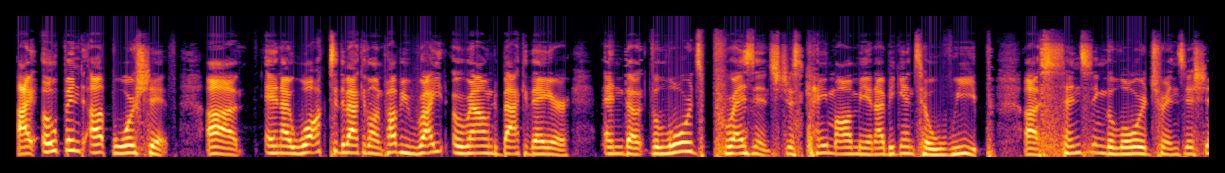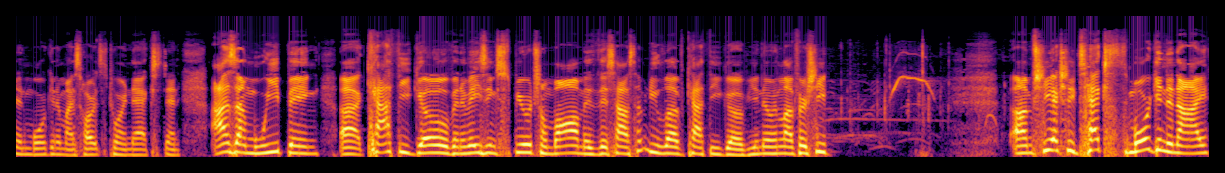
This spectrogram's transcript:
I opened up worship. Uh, and I walked to the back of the lawn, probably right around back there, and the, the Lord's presence just came on me, and I began to weep, uh, sensing the Lord transition Morgan and my hearts to our next. And as I'm weeping, uh, Kathy Gove, an amazing spiritual mom of this house. How many of you love Kathy Gove? You know and love her. She um, she actually texts Morgan and I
